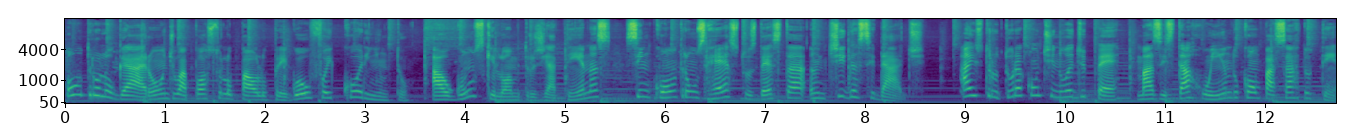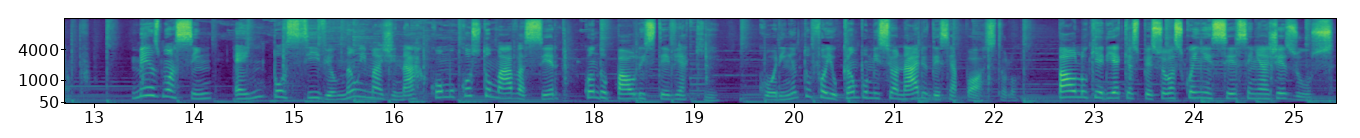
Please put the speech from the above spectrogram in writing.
Outro lugar onde o apóstolo Paulo pregou foi Corinto. A alguns quilômetros de Atenas se encontram os restos desta antiga cidade. A estrutura continua de pé, mas está ruindo com o passar do tempo. Mesmo assim, é impossível não imaginar como costumava ser quando Paulo esteve aqui. Corinto foi o campo missionário desse apóstolo. Paulo queria que as pessoas conhecessem a Jesus.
